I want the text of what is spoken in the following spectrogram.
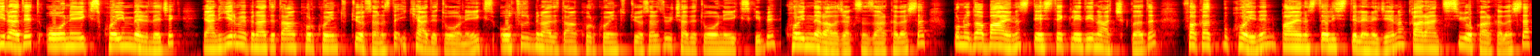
bir adet ONX coin verilecek. Yani 20 bin adet Anchor coin tutuyorsanız da 2 adet ONX, 30 bin adet Anchor coin tutuyorsanız 3 adet ONX gibi coinler alacaksınız arkadaşlar. Bunu da Binance desteklediğini açıkladı. Fakat bu coin'in Binance'da listeleneceğinin garantisi yok arkadaşlar.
